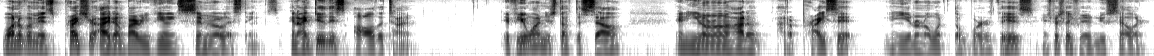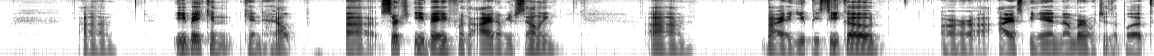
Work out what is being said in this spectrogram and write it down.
one of them is price your item by reviewing similar listings, and I do this all the time. If you want your stuff to sell, and you don't know how to how to price it, and you don't know what the worth is, especially if you're a new seller, um, eBay can can help. Uh, search eBay for the item you're selling um, by a UPC code or ISBN number, which is a book,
